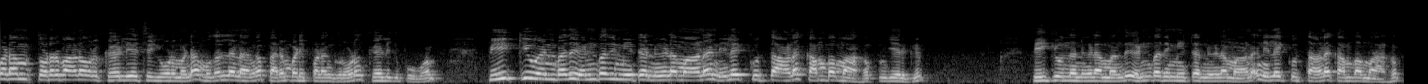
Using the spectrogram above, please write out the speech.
படம் தொடர்பான ஒரு கேள்வியை செய்யணும்னா முதல்ல நாங்கள் பரம்படி படங்கிறோம் கேள்விக்கு போவோம். பிக்யூ என்பது எண்பது மீட்டர் நீளமான நிலைக்குத்தான கம்பமாகும். இங்கே இருக்கு. பிக்யூ இந்த நீளம் வந்து எண்பது மீட்டர் நீளமான நிலைக்குத்தான கம்பமாகும்.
